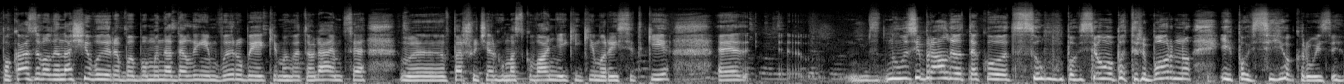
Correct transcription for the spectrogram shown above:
показували наші вироби, бо ми надали їм вироби, які ми виготовляємо. Це е, в першу чергу маскування, які кімори і сітки. Ну, зібрали от таку от суму по всьому Патерборну і по всій окрузі.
